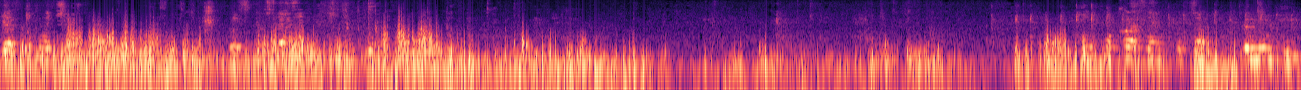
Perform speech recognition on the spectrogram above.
Як хочеш, визначаємо. Тут показуємо лінію.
